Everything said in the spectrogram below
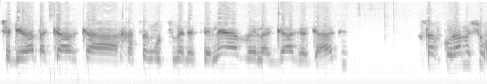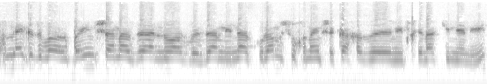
שדירת הקרקע חצר מוצמדת אליה ולגג הגג. עכשיו, כולם משוכנעים, כי זה כבר 40 שנה זה הנוהג וזה המנהג, כולם משוכנעים שככה זה מבחינה קניינית.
